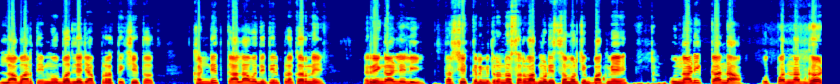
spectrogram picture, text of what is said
लाभार्थी मोबदल्याच्या प्रतीक्षेतच. खंडित कालावधीतील प्रकरणे रेंगाळलेली. तर शेतकरी मित्रांनो सर्वात मोठी समोरची बातमी आहे. उन्हाळी कांदा उत्पादनात घट.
